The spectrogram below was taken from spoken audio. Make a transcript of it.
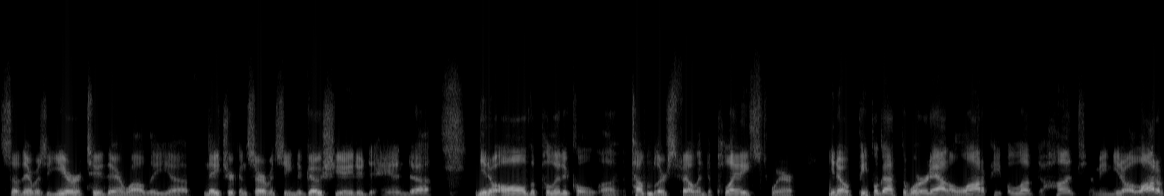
So there was a year or two there while the uh, Nature Conservancy negotiated, and uh, you know all the political uh, tumblers fell into place where you know people got the word out. A lot of people love to hunt. I mean, you know, a lot of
